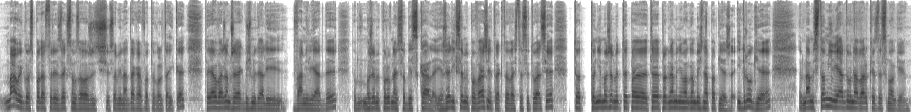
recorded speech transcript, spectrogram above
małych gospodarstw, które zechcą założyć sobie na dachach fotowoltaikę, to ja uważam, że jakbyśmy dali 2 miliardy, to możemy porównać sobie skalę. Jeżeli chcemy poważnie traktować tę sytuację, to, to nie możemy, te, te programy nie mogą być na papierze. I drugie, Mamy 100 miliardów na walkę ze smogiem,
